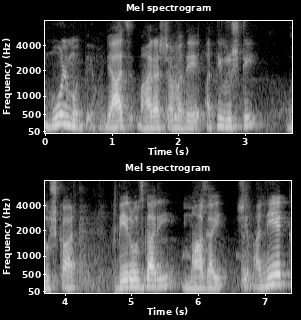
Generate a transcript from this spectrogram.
मूळ मुद्दे म्हणजे आज महाराष्ट्रामध्ये अतिवृष्टी दुष्काळ बेरोजगारी महागाई असे अनेक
